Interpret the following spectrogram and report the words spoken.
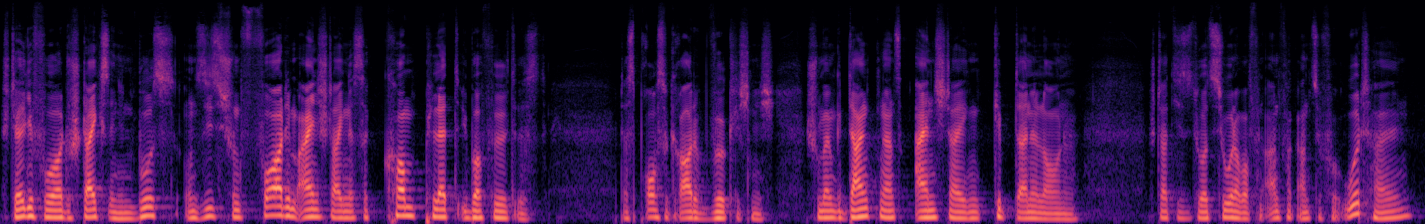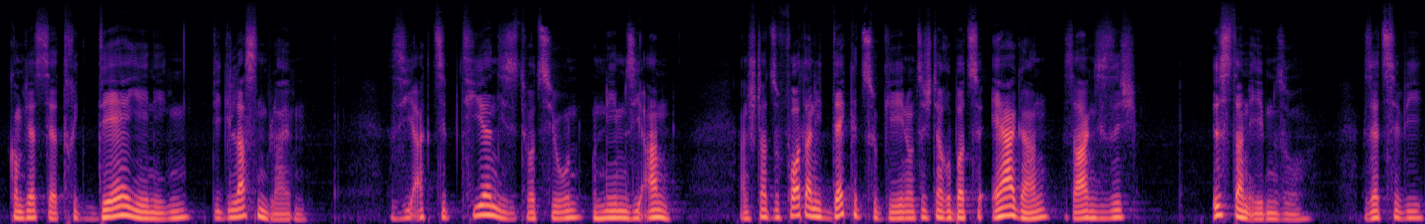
Stell dir vor, du steigst in den Bus und siehst schon vor dem Einsteigen, dass er komplett überfüllt ist. Das brauchst du gerade wirklich nicht. Schon beim Gedanken ans Einsteigen kippt deine Laune. Statt die Situation aber von Anfang an zu verurteilen, kommt jetzt der Trick derjenigen, die gelassen bleiben. Sie akzeptieren die Situation und nehmen sie an. Anstatt sofort an die Decke zu gehen und sich darüber zu ärgern, sagen sie sich, ist dann ebenso. Sätze wie,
